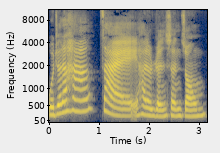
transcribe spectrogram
我觉得他在他的人生中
